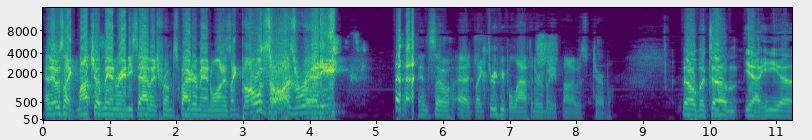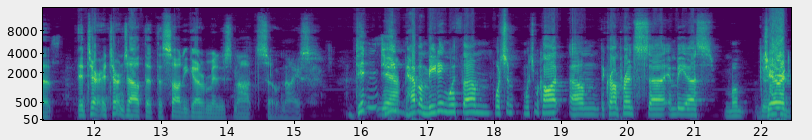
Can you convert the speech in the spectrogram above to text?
and it was like Macho Man Randy Savage from Spider-Man One is like Bonesaw's ready. and so uh, like three people laughed and everybody thought I was terrible. No, but um, yeah, he. Uh, it tur- it turns out that the Saudi government is not so nice. Didn't Yeah. he have a meeting with um what what you call it um the Crown Prince uh, MBS Jared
